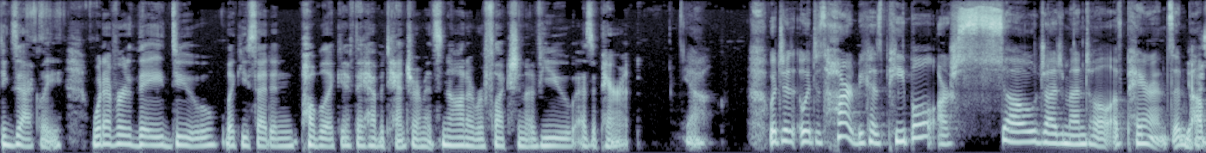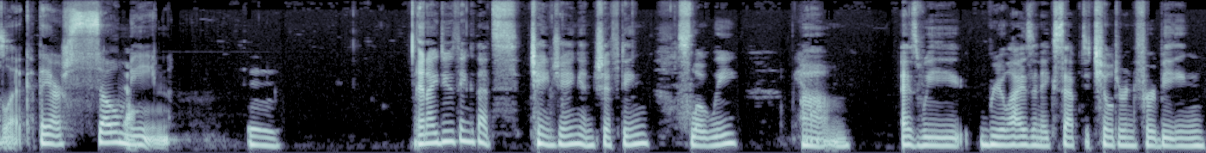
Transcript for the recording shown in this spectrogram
exactly whatever they do like you said in public if they have a tantrum it's not a reflection of you as a parent Yeah. Which is which is hard because people are so judgmental of parents in Yes. public. They are so Yeah. mean. and i do think that's changing and shifting slowly Yeah. um, as we realize and accept children for being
